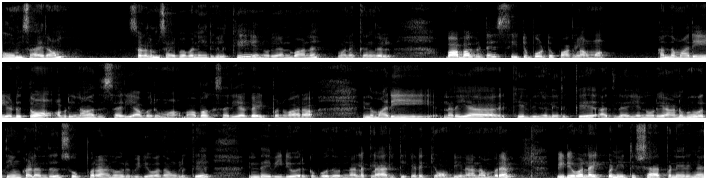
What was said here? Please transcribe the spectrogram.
ஓம் சாய்ராம். சகலம் சாய்பாபா என்னுடைய அன்பான வணக்கங்கள். பாபா கிட்ட சீட்டு போட்டு பார்க்கலாமா? அந்த மாதிரி எடுத்தோம் அப்படின்னா அது சரியாக வருமா? பாபா சரியாக கைட் பண்ணுவாரா? இந்த மாதிரி நிறைய கேள்விகள் இருக்குது அதில் என்னுடைய அனுபவத்தையும் கலந்து சூப்பரான ஒரு வீடியோவை தான் உங்களுக்கு இந்த வீடியோ இருக்க போது ஒரு நல்ல கிளாரிட்டி கிடைக்கும் அப்படின்னு நான் நம்புகிறேன் வீடியோவை லைக் பண்ணிவிட்டு ஷேர் பண்ணிடுங்க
